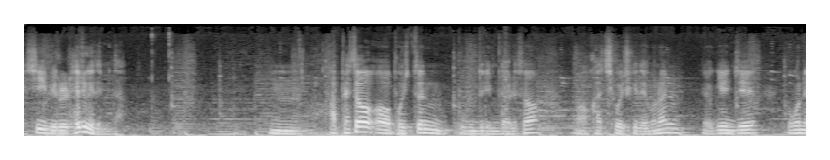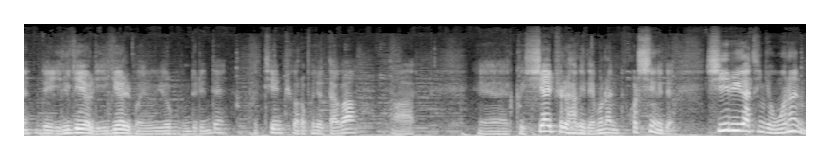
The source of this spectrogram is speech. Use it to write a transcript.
CB를 해주게 됩니다. 음, 앞에서 어, 보셨던 부분들입니다. 그래서 어, 같이 보시게 되면은 여기 이제 요거는 이제 1개월, 2개월 뭐 이런 부분들인데 TMP가 높아졌다가 아, 예, 그 CIP를 하게 되면은 훨씬 이제 CB 같은 경우는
